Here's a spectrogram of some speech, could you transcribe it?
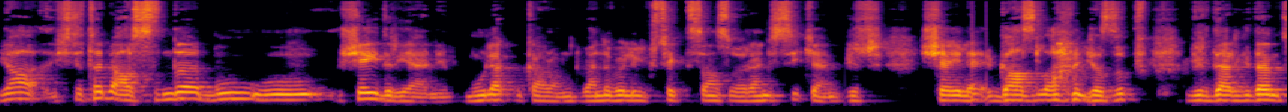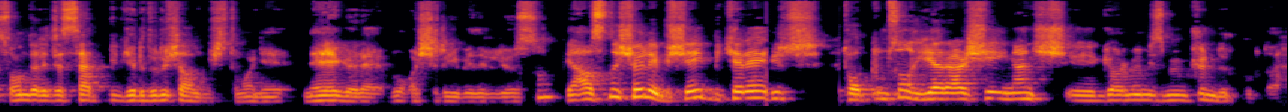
Ya işte tabii aslında bu şeydir yani muğlak bir kavramdır. Ben de böyle yüksek lisans öğrencisiyken bir şeyle gazla yazıp bir dergiden son derece sert bir geri dönüş almıştım. Hani neye göre bu aşırıyı belirliyorsun? Ya aslında şöyle bir şey bir kere bir toplumsal hiyerarşiye inanç görmemiz mümkündür burada.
